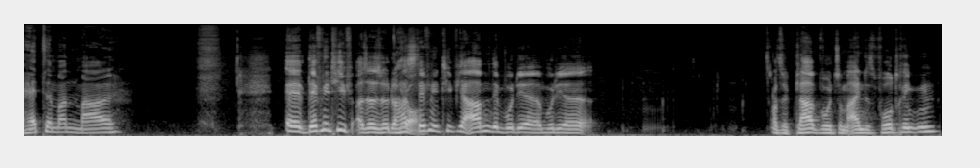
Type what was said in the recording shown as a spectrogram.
hätte man mal äh, definitiv. Also, also du hast ja. definitiv ja Abende, wo dir, wo dir, also klar, wo zum einen das Vortrinken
